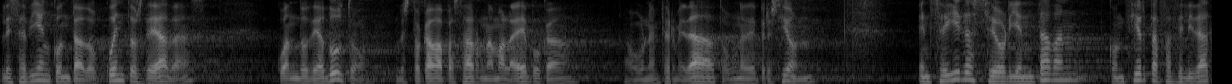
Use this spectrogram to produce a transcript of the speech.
les habían contado cuentos de hadas, cuando de adulto les tocaba pasar una mala época, o una enfermedad, o una depresión, enseguida se orientaban con cierta facilidad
